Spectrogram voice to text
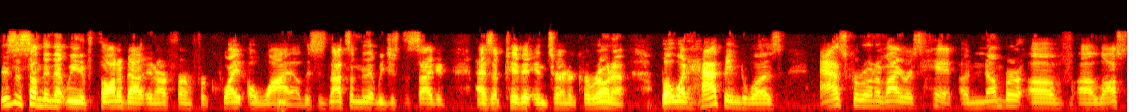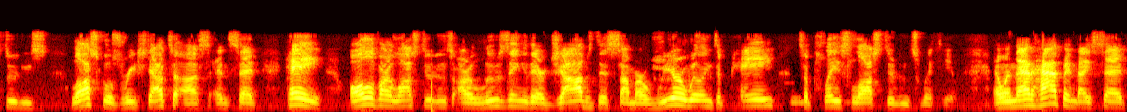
this is something that we have thought about in our firm for quite a while. This is not something that we just decided as a pivot in turn of corona. But what happened was as coronavirus hit a number of uh, law students law schools reached out to us and said, hey, all of our law students are losing their jobs this summer. We are willing to pay to place law students with you. And when that happened, I said,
